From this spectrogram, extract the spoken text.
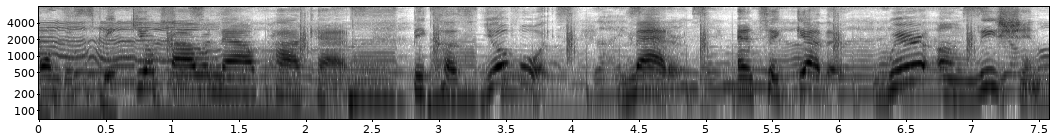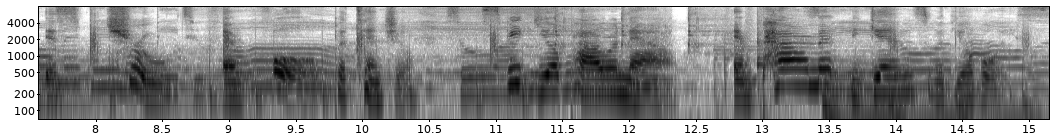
on the Speak Your Power Now podcast because your voice matters and together we're unleashing its true and full potential. Speak your power now. Empowerment begins with your voice.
